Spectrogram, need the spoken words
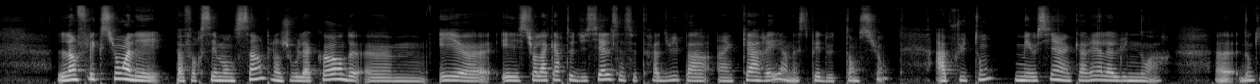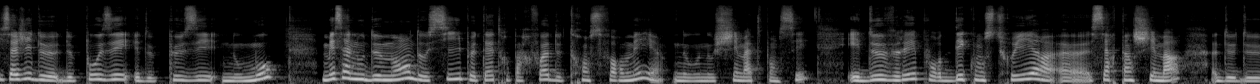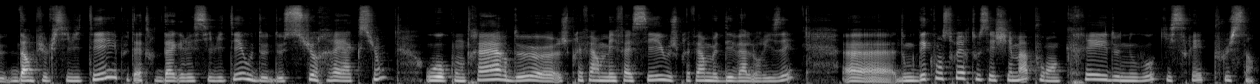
L'inflexion, elle est pas forcément simple, hein, je vous l'accorde, euh, euh, et, sur la carte du ciel, ça se traduit par un carré, un aspect de tension à Pluton, mais aussi un carré à la lune noire. Euh, donc il s'agit de, poser et de peser nos mots, mais ça nous demande aussi peut-être parfois de transformer nos, schémas de pensée et d'œuvrer pour déconstruire euh, certains schémas d'impulsivité, de, peut-être d'agressivité ou de, surréaction, ou au contraire de euh, je préfère m'effacer ou je préfère me dévaloriser. donc déconstruire tous ces schémas pour en créer de nouveaux qui seraient plus sains.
